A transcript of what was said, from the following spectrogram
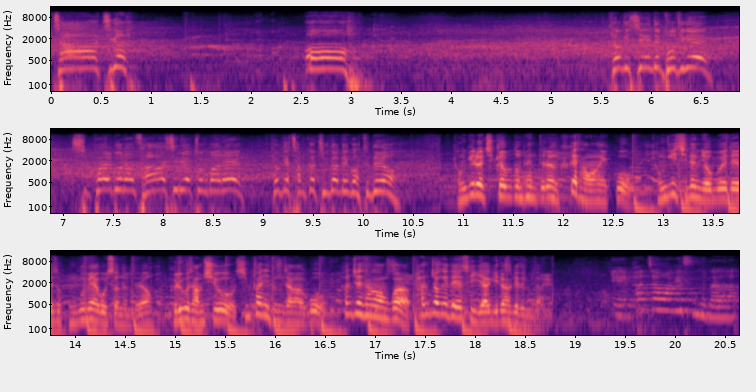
자 지금 어 경기 진행된 도중에 18분 한 40여 초 만에 경기가 잠깐 중단된 것 같은데요. 경기를 지켜보던 팬들은 크게 당황했고 경기 진행 여부에 대해서 궁금해하고 있었는데요. 그리고 잠시 후 심판이 등장하고 현재 상황과 판정에 대해서 이야기를 하게 됩니다. 예, 판정하겠습니다.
